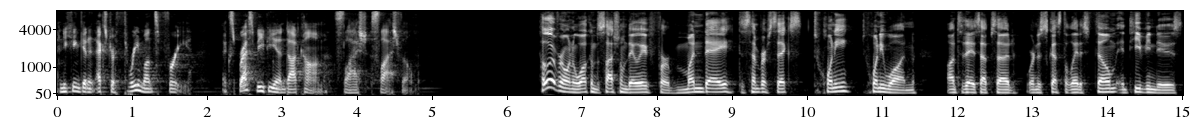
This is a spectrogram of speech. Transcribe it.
and you can get an extra three months free. ExpressVPN.com slash slash film. Hello, everyone, and welcome to Slash Film Daily for Monday, December 6th, 2021. On today's episode, we're going to discuss the latest film and TV news.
